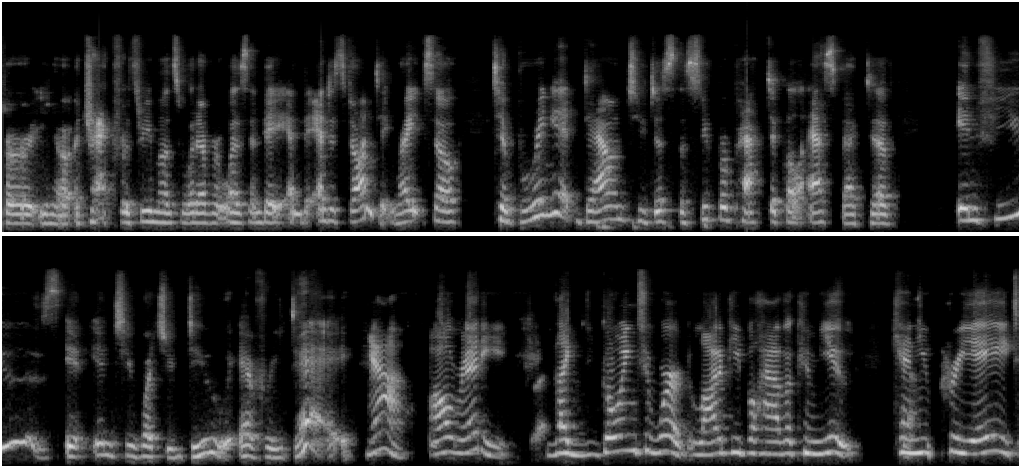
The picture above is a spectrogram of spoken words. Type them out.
for you know a track for three months whatever it was and they and and it's daunting right? So to bring it down to just the super practical aspect of infuse it into what you do every day. Yeah already. Like going to work a lot of people have a commute can you create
